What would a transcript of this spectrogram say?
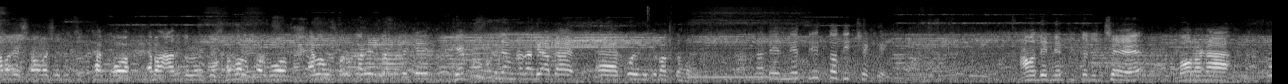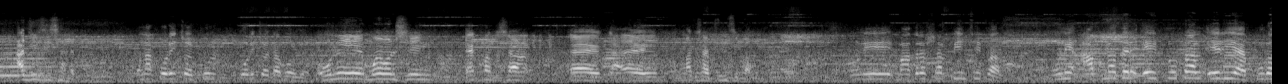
আমাদের সমাবেশে উপস্থিত থাকব এবং আন্দোলনকে সফল করব এবং সরকারের কাছ থেকে যে আমরা দাবি আদায় করে নিতে বাধ্য হব। তাদের নেতৃত্ব দিচ্ছে কে? আমাদের নেতৃত্ব দিচ্ছে মৌলানা আজিজি সাহেব। ওনার পরিচয় ফুল পরিচয়টা বলবেন উনি ময়মনসিং এক মাদ্রাসার মাদ্রাসার প্রিন্সিপাল উনি মাদ্রাসার প্রিন্সিপাল উনি আপনাদের এই টোটাল এরিয়া পুরো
